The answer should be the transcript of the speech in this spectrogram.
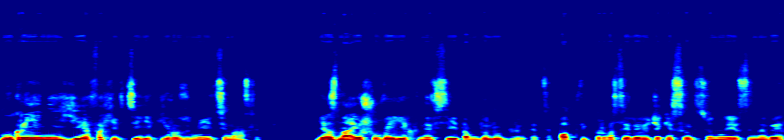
В Україні є фахівці, які розуміють ці наслідки. Я знаю, що ви їх не всі там долюблюєте. Це пап Віктор Васильович, який селекціонує синевир,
